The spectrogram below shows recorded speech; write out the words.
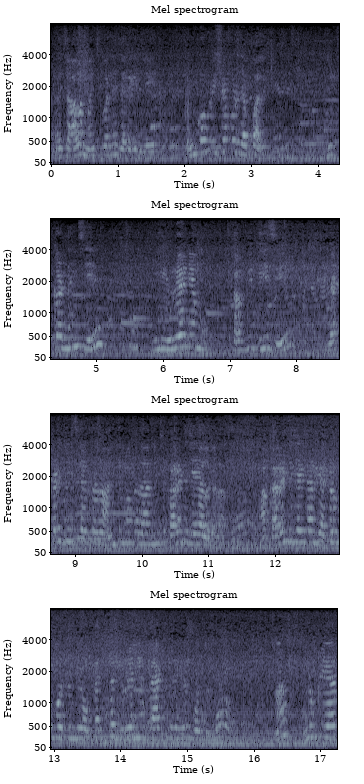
అది చాలా మంచి పని జరిగింది. ఇంకొక విషయం కూడా చెప్పాలి. ఇక్కడ నుంచి ఈ యురేనియం తవ్వి తీసి ఎక్కడికి తీసుకెళ్తారో అంతిమంగా దాని నుంచి కరెంట్ చేయాలి కదా. ఆ కరెంట్ చేయడానికి ఎక్కడికి పోతుంది? ఒక పెద్ద యురేనియం ఫ్యాక్టరీ దగ్గరికి పోతుంది. న్యూక్లియర్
